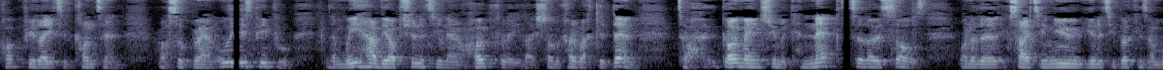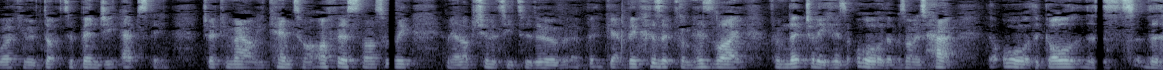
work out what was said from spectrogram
populated content, Russell Brand, all these people, then we have the opportunity now, hopefully, like Shlomo Carlebach did then, to go mainstream and connect to those souls. One of the exciting new Unity bookings I'm working with, Dr. Benji Epstein. Check him out. He came to our office last week. We had an opportunity to do a, a, get a big chizuk from his light, from literally his ore that was on his hat. The ore, the goal, the, the,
